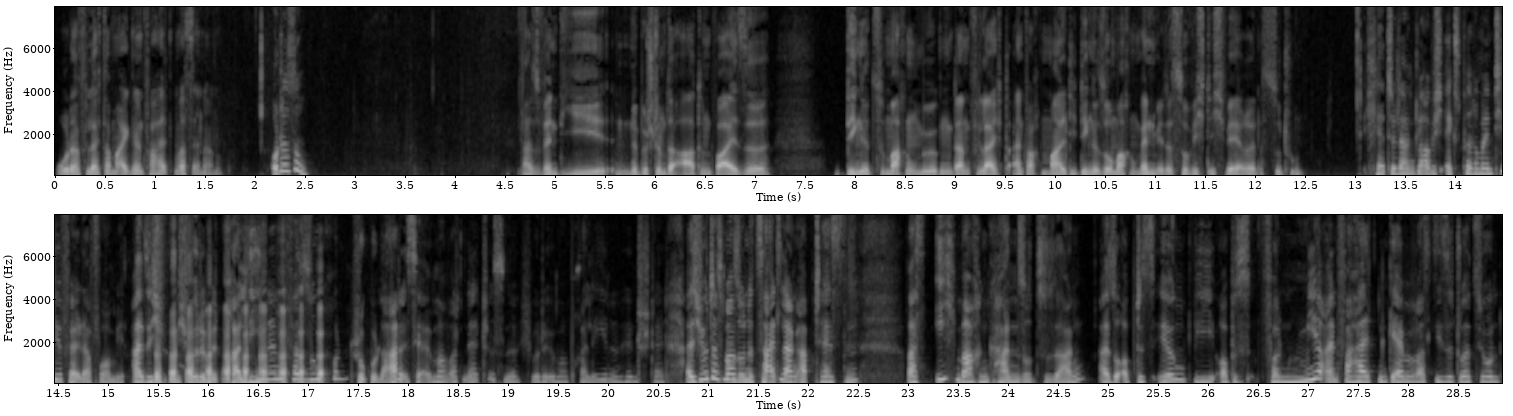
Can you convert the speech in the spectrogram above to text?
Oder vielleicht am eigenen Verhalten was ändern. Oder so. Also wenn die eine bestimmte Art und Weise Dinge zu machen mögen, dann vielleicht einfach mal die Dinge so machen, wenn mir das so wichtig wäre, das zu tun. Ich hätte dann, glaube ich, Experimentierfelder vor mir. Also ich, ich würde mit Pralinen versuchen. Schokolade ist ja immer was Nettes, ne? Ich würde immer Pralinen hinstellen. Also ich würde das mal so eine Zeit lang abtesten, was ich machen kann sozusagen. Also ob das irgendwie, ob es von mir ein Verhalten gäbe, was die Situation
